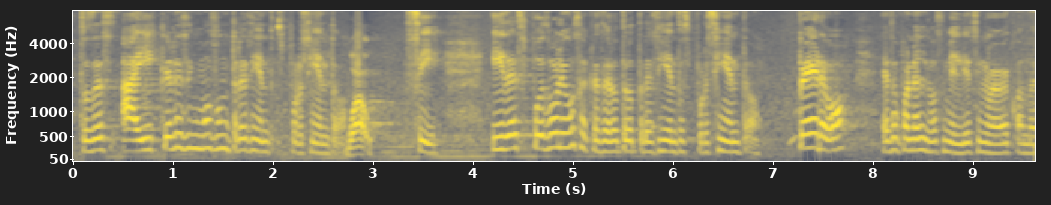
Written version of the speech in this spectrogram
entonces ahí crecimos un 300% Wow. Sí. Y después volvimos a crecer otro 300%. Pero eso fue en el 2019 cuando,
